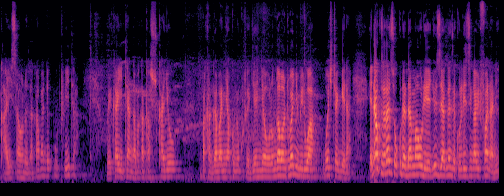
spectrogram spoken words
kayisawo ndoza kabadde ku twitter bwekayita nga bakakasukayo bakagabanya ku mikutu egyenjawulo ngaabantu banyumirwa bwekitegera ennaku zatanisa okudda dda amawulire ejuzi yagenze kulizinga bifaanani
